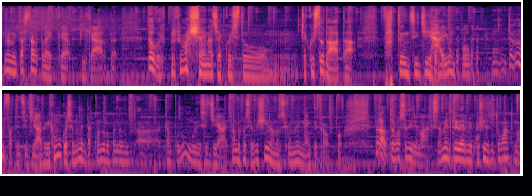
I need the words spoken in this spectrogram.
finalmente a Star Trek Picard, dove per prima scena c'è questo. mm, c'è questo data fatto in CGI un po'. cioè non fatto in CGI, perché comunque secondo me da quando lo prendono a campo lungo in CGI, quando poi si avvicinano secondo me neanche troppo. Però te lo posso dire Max, a me il trailer mi è piaciuto tutto quanto, ma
